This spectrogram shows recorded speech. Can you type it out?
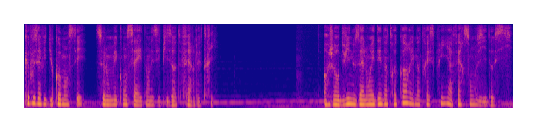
que vous avez dû commencer, selon mes conseils dans les épisodes Faire le tri. Aujourd'hui, nous allons aider notre corps et notre esprit à faire son vide aussi.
